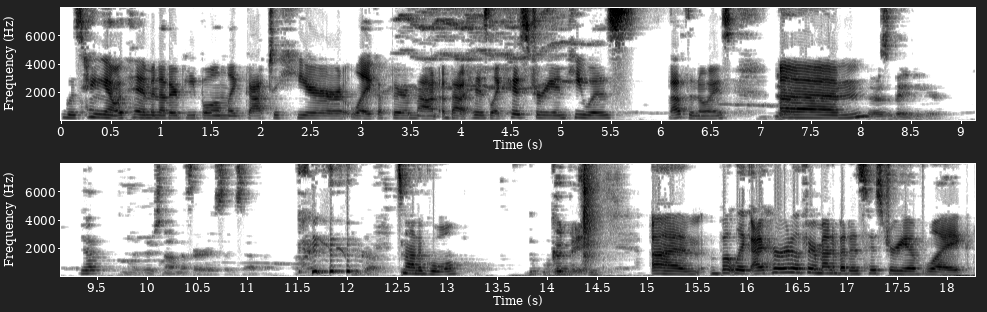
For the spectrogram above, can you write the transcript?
was hanging out with him and other people and like got to hear like a fair amount about his like history and he was that's a noise. yeah. Um There's a baby here. Yep. There's not nefarious things happening. Okay. It's not a ghoul. Could be. Um, but like I heard a fair amount about his history of like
